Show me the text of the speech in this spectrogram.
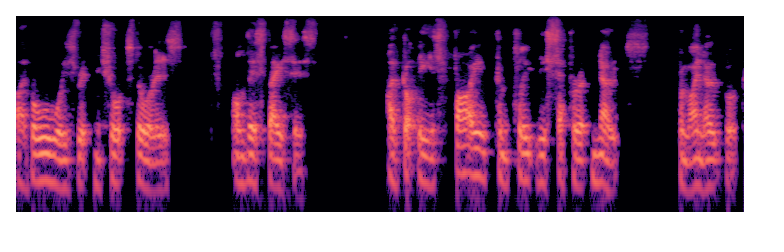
I've always written short stories on this basis. I've got these five completely separate notes from my notebook.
